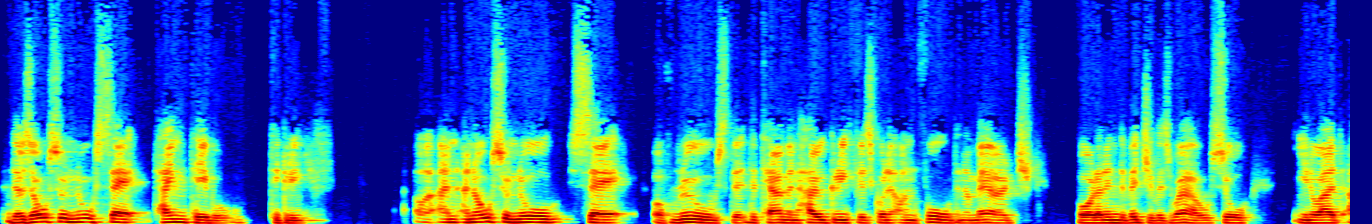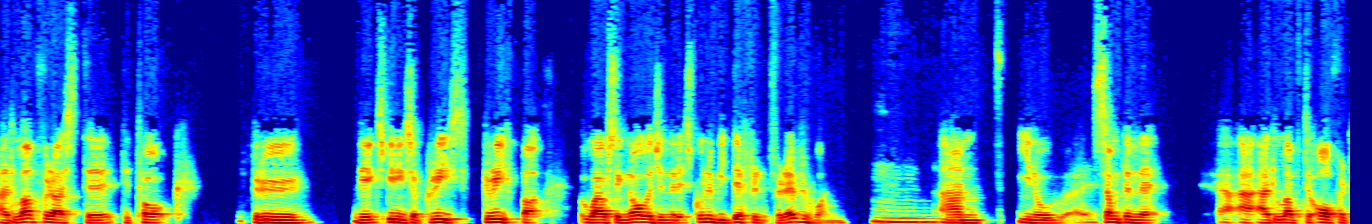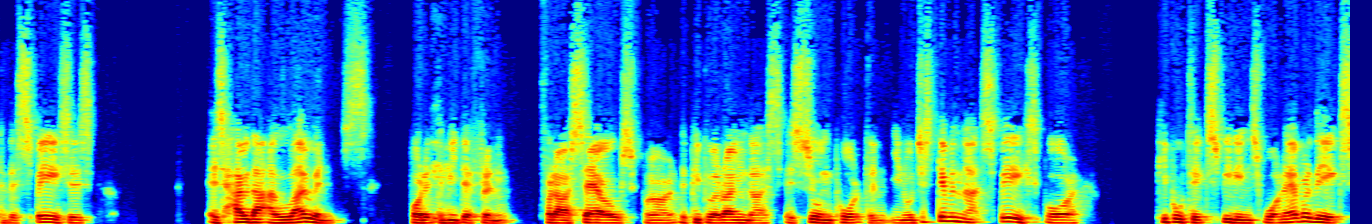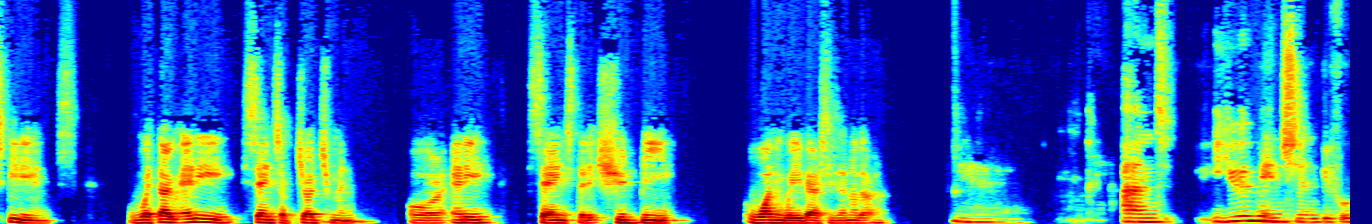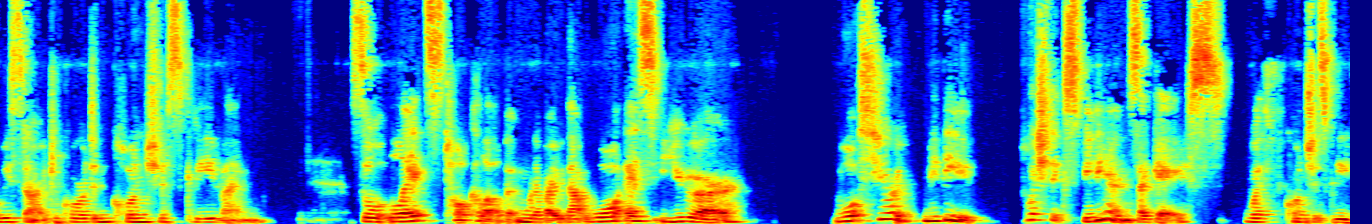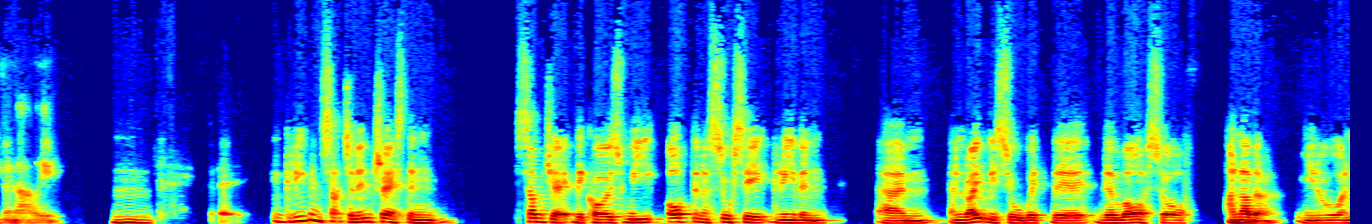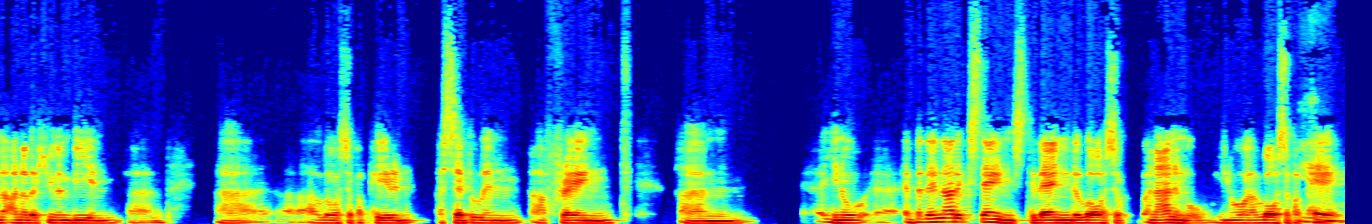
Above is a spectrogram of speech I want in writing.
there's also no set timetable to grief, uh, and, and also no set of rules that determine how grief is going to unfold and emerge for an individual as well. So, you know, I'd I'd love for us to to talk through the experience of grief, grief, but whilst acknowledging that it's going to be different for everyone. Mm. And you know, something that I, would love to offer to this space is is how that allowance for it yeah. to be different for ourselves, for the people around us is so important. You know, just giving that space for people to experience whatever they experience without any sense of judgment or any sense that it should be one way versus another. Yeah. And you mentioned before we started recording conscious grieving. So let's talk a little bit more about that. What is your, what's your, maybe, what's the experience, I guess, with conscious grieving, Ali? Mm. Grieving such an interesting subject because we often associate grieving, um, and rightly so, with the the loss of another, mm-hmm. you know, an, another human being, um, uh, a loss of a parent, a sibling, a friend, um, you know, uh, but then that extends to then the loss of an animal, you know, a loss of a yeah. pet.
